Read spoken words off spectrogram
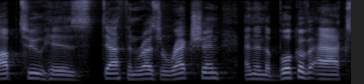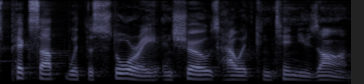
up to his death and resurrection, and then the book of Acts picks up with the story and shows how it continues on.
